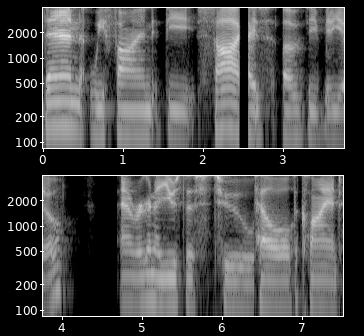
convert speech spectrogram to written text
then we find the size of the video. And we're going to use this to tell the client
